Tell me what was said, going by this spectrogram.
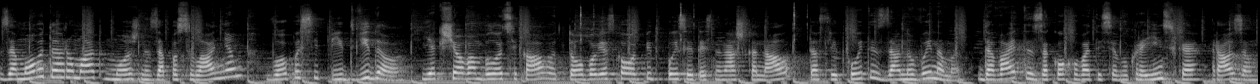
Замовити аромат можна за посиланням в описі під відео. Якщо вам було цікаво, то обов'язково підписуйтесь на наш канал та слідкуйте за новинами. Давайте закохуватися в українське разом!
